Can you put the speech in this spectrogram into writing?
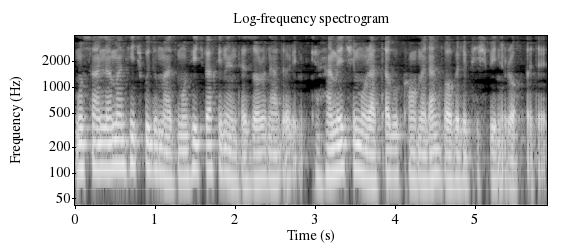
مسلما هیچ کدوم از ما هیچ وقت این انتظار رو نداریم که همه چی مرتب و کاملا قابل پیش بینی رخ بده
